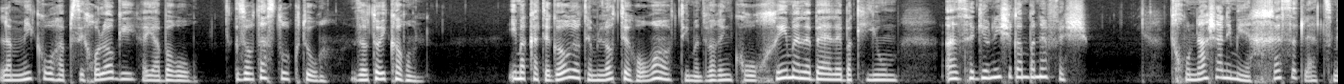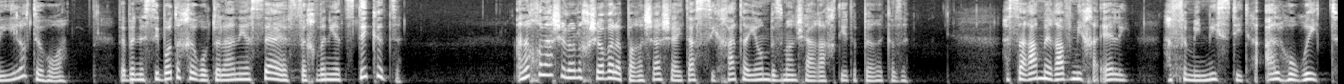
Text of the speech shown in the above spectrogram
למיקרו הפסיכולוגי היה ברור. זו אותה סטרוקטורה, זה אותו עיקרון. אם הקטגוריות הן לא טהורות, אם הדברים כרוכים אלה באלה בקיום, אז הגיוני שגם בנפש. תכונה שאני מייחסת לעצמי היא לא טהורה, ובנסיבות אחרות אולי אני אעשה ההפך ואני אצדיק את זה. אני לא יכולה שלא לחשוב על הפרשה שהייתה שיחת היום בזמן שערכתי את הפרק הזה. השרה מרב מיכאלי, הפמיניסטית, העל-הורית,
